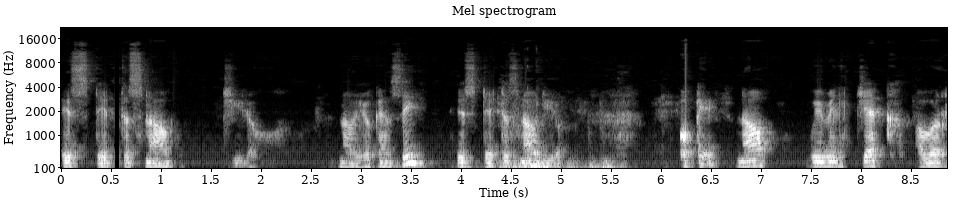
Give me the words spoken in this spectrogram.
is status now zero. Now you can see is status now zero. Okay now we will check our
